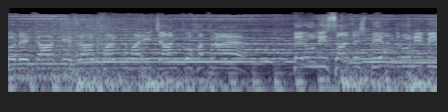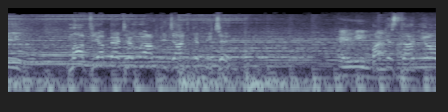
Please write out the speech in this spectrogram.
लोगों ने कहा कि इमरान खान तुम्हारी जान को खतरा है। बैरूनी साजिश भी, अंदरूनी भी। माफिया बैठे हुए आपकी जान के पीछे। पाकिस्तानियों,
